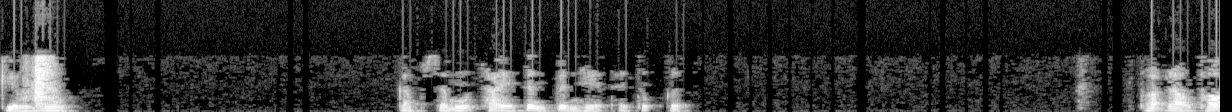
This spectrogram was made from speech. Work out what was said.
เกี่ยวเนื่องกับสมุทัยซึ่งเป็นเหตุให้ทุกข์เกิด เพราะเราภาว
